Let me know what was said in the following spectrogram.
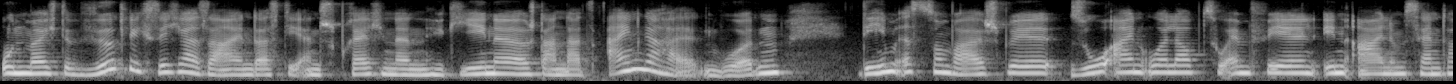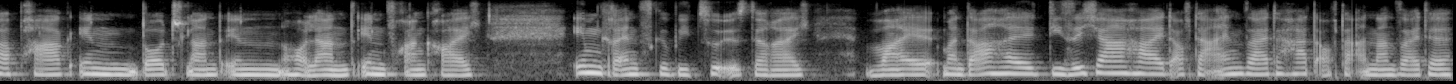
und möchte wirklich sicher sein, dass die entsprechenden Hygienestandards eingehalten wurden, dem ist zum Beispiel so ein Urlaub zu empfehlen in einem Center Park in Deutschland, in Holland, in Frankreich, im Grenzgebiet zu Österreich, weil man da halt die Sicherheit auf der einen Seite hat, auf der anderen Seite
